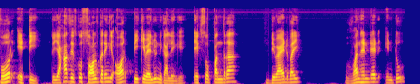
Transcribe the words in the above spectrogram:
480 तो यहाँ से इसको सॉल्व करेंगे और p की वैल्यू निकालेंगे। 115 divide by 100 hundred into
